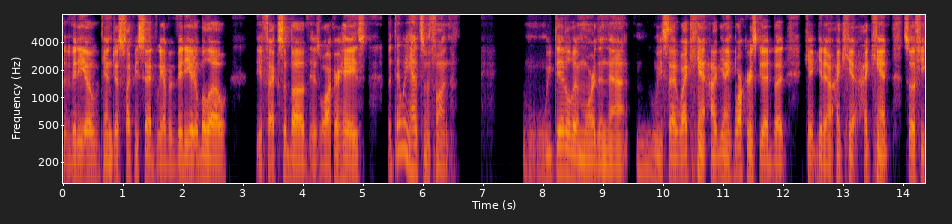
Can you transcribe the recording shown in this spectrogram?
the video again, just like we said, we have a video below, the effects above, there's Walker Hayes, but then we had some fun we did a little bit more than that. We said, well, I can't, I, you know, Walker's good, but you know, I can't, I can't. So if you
